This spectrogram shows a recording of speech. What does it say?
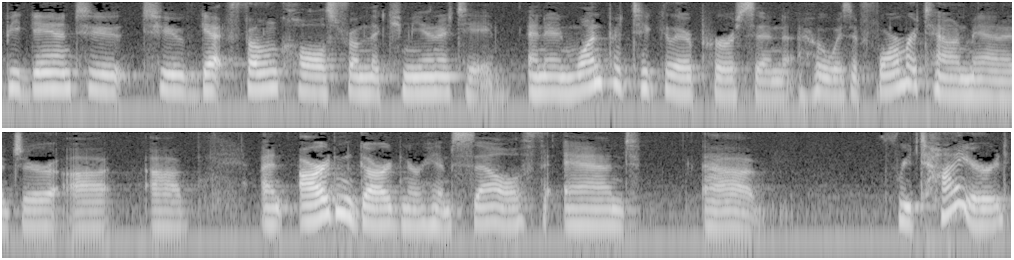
began to, to get phone calls from the community. And in one particular person who was a former town manager, uh, uh, an ardent gardener himself, and uh, retired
